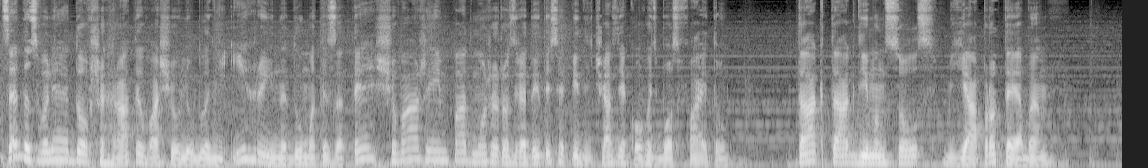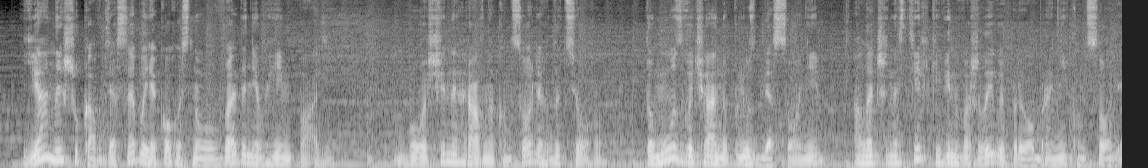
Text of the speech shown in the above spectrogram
Це дозволяє довше грати в ваші улюблені ігри і не думати за те, що ваш геймпад може розрядитися під час якогось босфайту. Так, так, Demon Souls, я про тебе. Я не шукав для себе якогось нововведення в геймпаді, бо ще не грав на консолях до цього. Тому, звичайно, плюс для Sony, але чи настільки він важливий при обранні консолі?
